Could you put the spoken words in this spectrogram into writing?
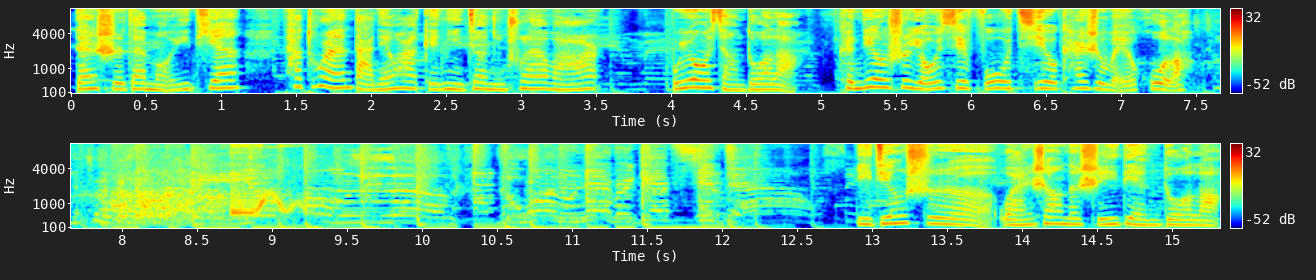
但是在某一天他突然打电话给你叫你出来玩儿，不用想多了，肯定是游戏服务器又开始维护了。已经是晚上的十一点多了，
